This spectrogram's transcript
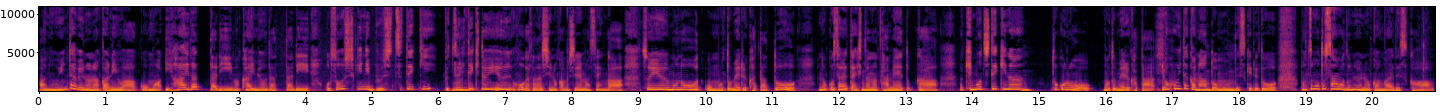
あの、インタビューの中には、こう、まあ、位牌だったり、まあ、戒名だったり、お葬式に物質的、物理的という方が正しいのかもしれませんが、そういうものを求める方と、残された人のためとか、気持ち的な、ところを求める方、両方いたかなと思うんですけれど、うんうん、松本さんはどのようにお考えですか？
